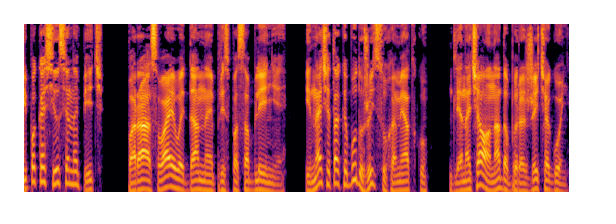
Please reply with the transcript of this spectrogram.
и покосился на печь. Пора осваивать данное приспособление, иначе так и буду жить сухомятку. Для начала надо бы разжечь огонь.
